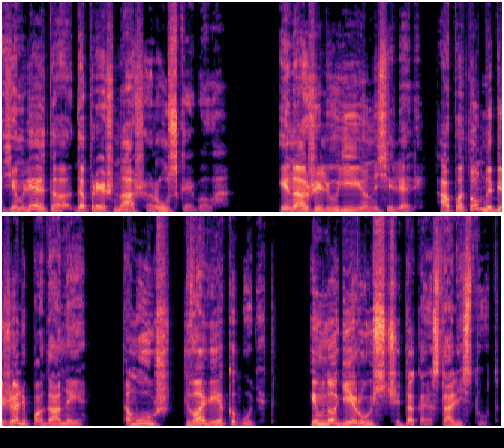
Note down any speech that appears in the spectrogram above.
Земля эта допреж наша, русская была. И наши люди ее населяли. А потом набежали поганые. Тому уж два века будет. И многие русичи так и остались тут.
